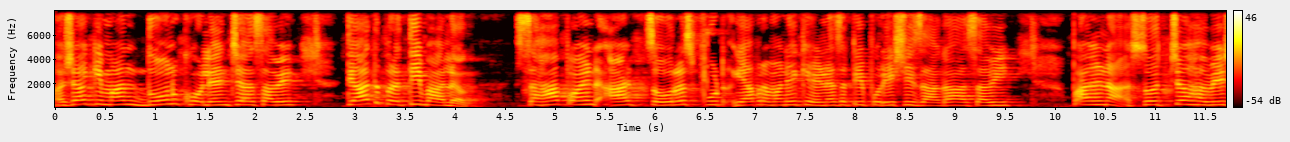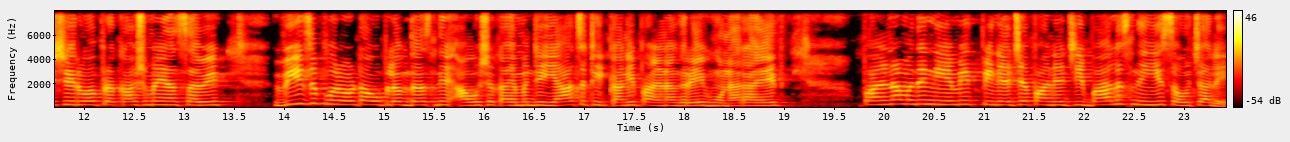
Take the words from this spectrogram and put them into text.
अशा किमान दोन खोल्यांचे असावे. त्यात प्रति बालक सहा पॉईंट आठ चौरस फूट याप्रमाणे खेळण्यासाठी पुरेशी जागा असावी. पाळणा स्वच्छ हवेशीर व प्रकाशमय असावे. वीज पुरवठा उपलब्ध असणे आवश्यक आहे. म्हणजे याच ठिकाणी पाळणाघरे होणार आहेत. पाळणामध्ये नियमित पिण्याच्या पाण्याची बालस्नेही शौचालय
